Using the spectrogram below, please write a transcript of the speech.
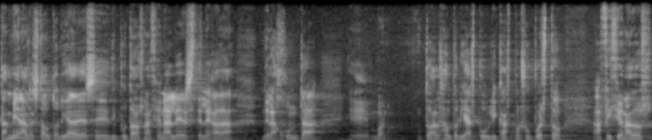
también al resto de autoridades, eh, diputados nacionales, delegada de la Junta, bueno, todas las autoridades públicas, por supuesto, aficionados.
